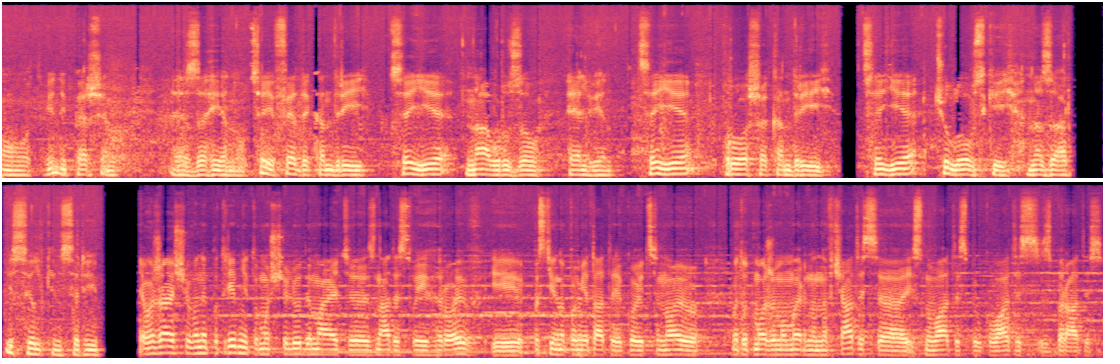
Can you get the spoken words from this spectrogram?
От, він і першим загинув. Це є Федик Андрій, це є Наврузов Ельвін, це є Прошак Андрій, це є Чуловський Назар і Силкін Сергій. Я вважаю, що вони потрібні, тому що люди мають е, знати своїх героїв і постійно пам'ятати, якою ціною ми тут можемо мирно навчатися, існувати, спілкуватись, збиратись.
